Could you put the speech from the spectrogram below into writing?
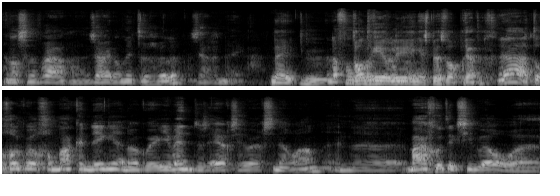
En als ze dan vragen, zou je dan niet terug willen? Dan zeggen ze nee. Nee, En dat vond ik want riolering is best wel prettig. Ja, toch ook wel gemak en dingen. En ook weer, je went dus ergens heel erg snel aan. En, eh, maar goed, ik zie wel, eh,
